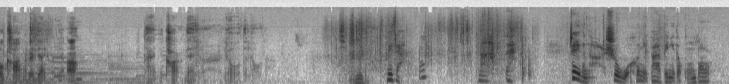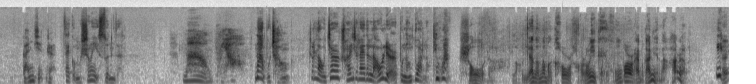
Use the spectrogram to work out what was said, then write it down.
头看看这电影去啊，带你看看电影，溜达溜达，行吗？薇子啊，妈，来，这个呢是我和你爸给你的红包，赶紧着再给我们生一孙子。妈，我不要。那不成，这老家传下来的老理儿不能断了，听话。收着，老爷子那么抠，好容易给个红包，还不赶紧拿着了？哎，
